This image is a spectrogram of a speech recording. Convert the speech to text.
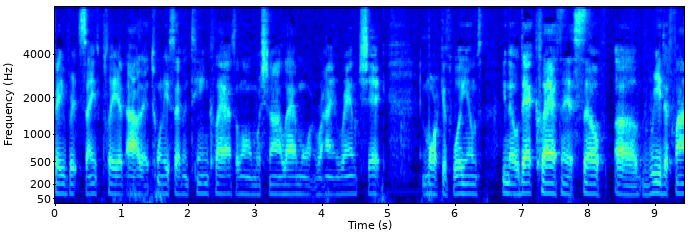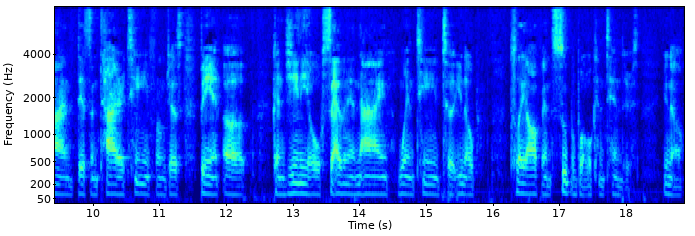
favorite Saints players out of that 2017 class, along with Sean Lattimore and Ryan Ramczyk and Marcus Williams. You know that class in itself uh, redefined this entire team from just being a congenial seven and nine win team to you know playoff and Super Bowl contenders. You know,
